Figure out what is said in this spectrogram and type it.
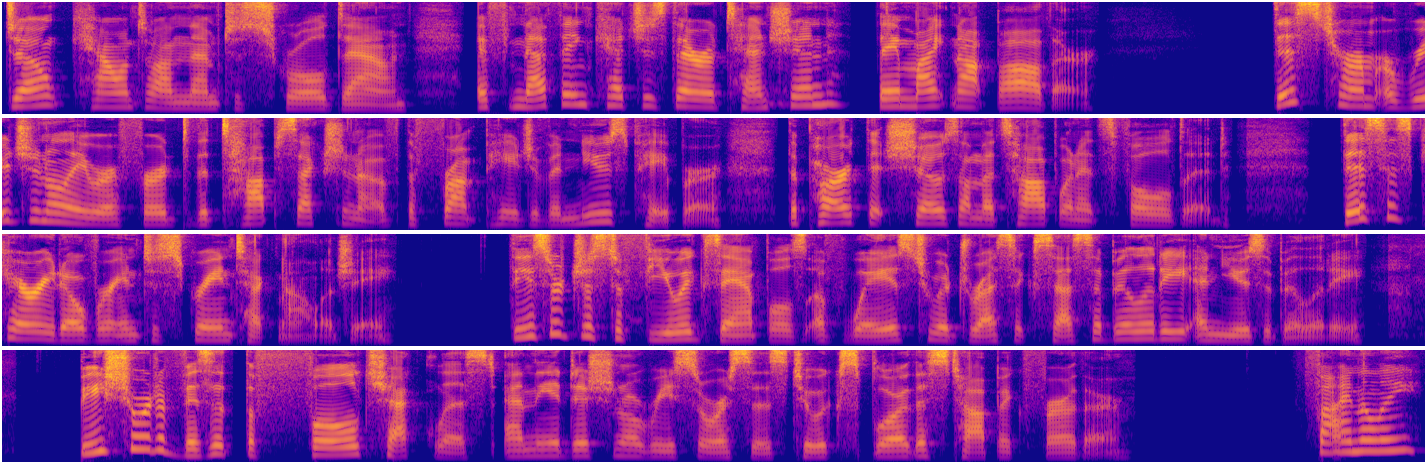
Don't count on them to scroll down. If nothing catches their attention, they might not bother. This term originally referred to the top section of the front page of a newspaper, the part that shows on the top when it's folded. This has carried over into screen technology. These are just a few examples of ways to address accessibility and usability. Be sure to visit the full checklist and the additional resources to explore this topic further. Finally,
